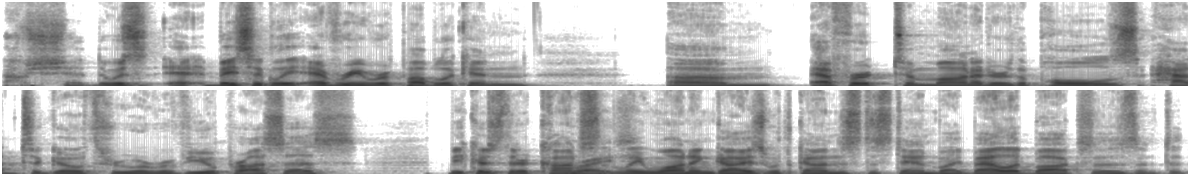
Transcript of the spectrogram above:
oh shit, there was eh, basically every Republican um, effort to monitor the polls had to go through a review process because they're constantly wanting guys with guns to stand by ballot boxes and to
